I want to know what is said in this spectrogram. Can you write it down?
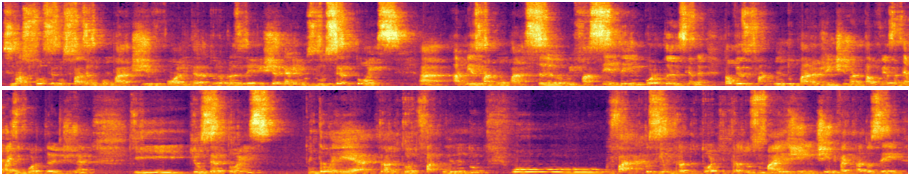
Se nós fôssemos fazer um comparativo com a literatura brasileira, enxergaríamos nos sertões a, a mesma comparação e faceta e importância, né? Talvez o Facundo para a Argentina, talvez até mais importante, né? Que, que os sertões. Então ele é um tradutor Facundo, o, o Faraco, sim, é um tradutor que traduz mais gente, ele vai traduzir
